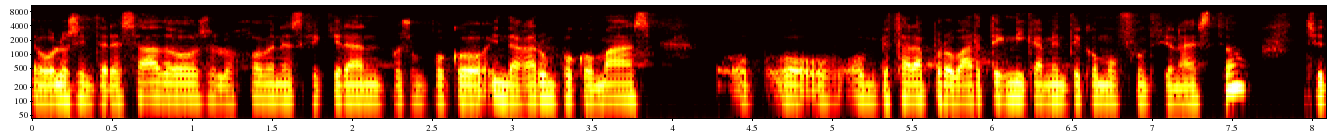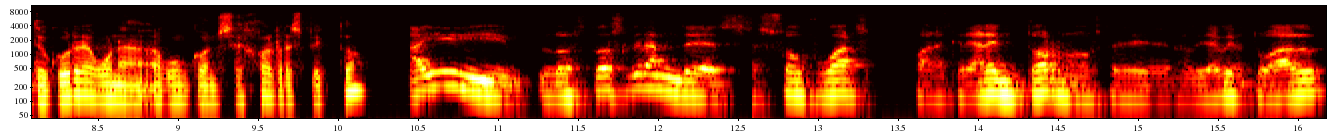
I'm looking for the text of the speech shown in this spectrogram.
o los interesados o los jóvenes que quieran pues un poco indagar un poco más o, empezar a probar técnicamente cómo funciona esto? ¿Se te ocurre alguna, algún consejo al respecto? Hay los dos grandes softwares para crear entornos de realidad virtual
